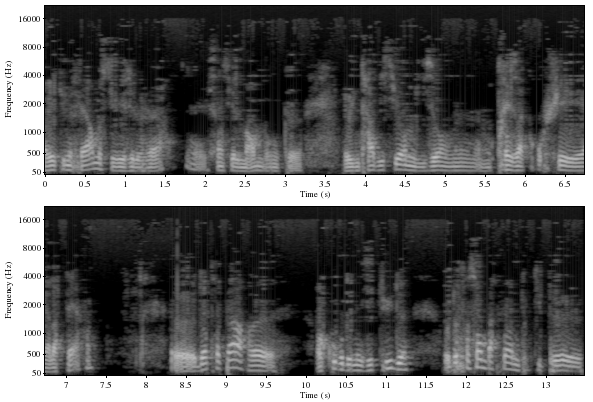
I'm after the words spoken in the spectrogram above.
euh, avaient une ferme, c'était des éleveurs essentiellement, donc euh, une tradition, disons, très accrochée à la terre. D'autre part, au cours de mes études, de façon parfois un tout petit peu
